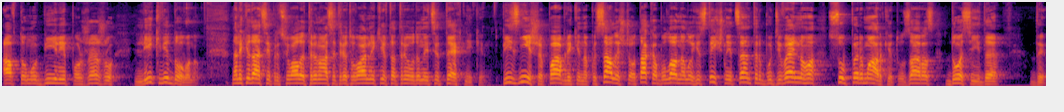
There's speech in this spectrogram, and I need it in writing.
автомобілі. Пожежу ліквідовано. На ліквідації працювали 13 рятувальників та 3 одиниці техніки. Пізніше пабліки написали, що атака була на логістичний центр будівельного супермаркету. Зараз досі йде дим.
